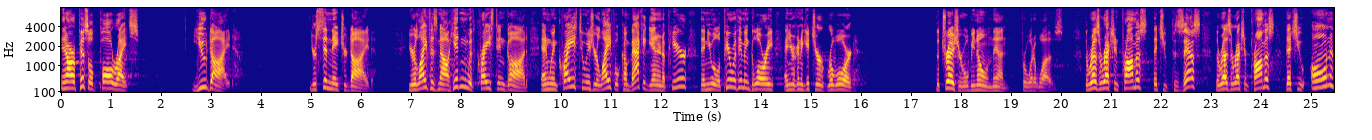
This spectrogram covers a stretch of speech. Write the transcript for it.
In our epistle, Paul writes, You died. Your sin nature died. Your life is now hidden with Christ in God. And when Christ, who is your life, will come back again and appear, then you will appear with him in glory and you're going to get your reward. The treasure will be known then for what it was. The resurrection promise that you possess, the resurrection promise that you own,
